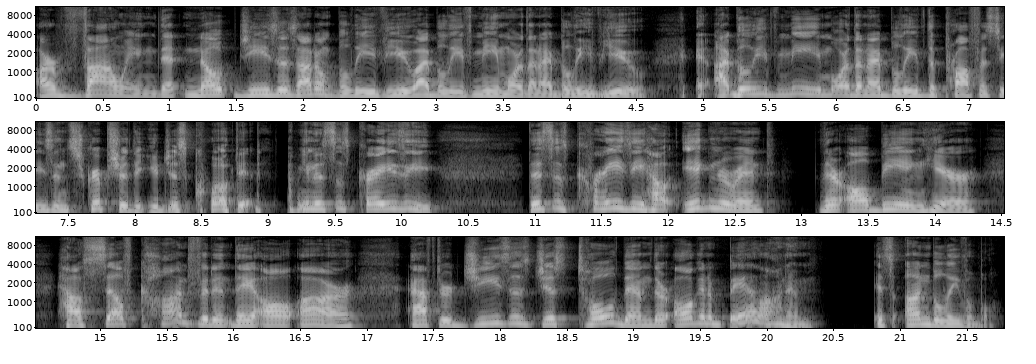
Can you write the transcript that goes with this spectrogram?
are vowing that, nope, Jesus, I don't believe you. I believe me more than I believe you. I believe me more than I believe the prophecies in scripture that you just quoted. I mean, this is crazy. This is crazy how ignorant they're all being here, how self confident they all are after Jesus just told them they're all going to bail on him. It's unbelievable.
